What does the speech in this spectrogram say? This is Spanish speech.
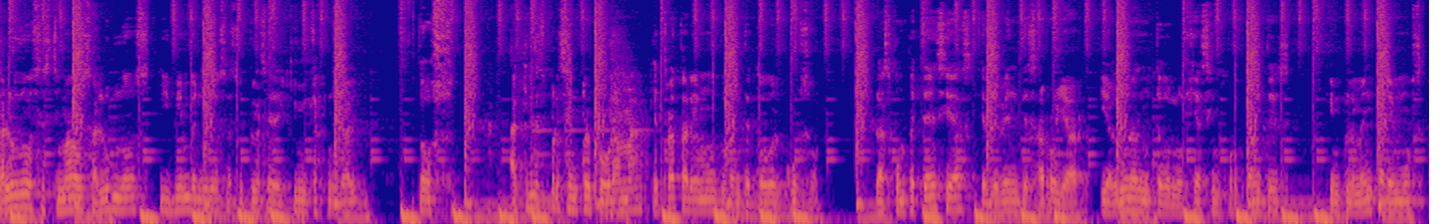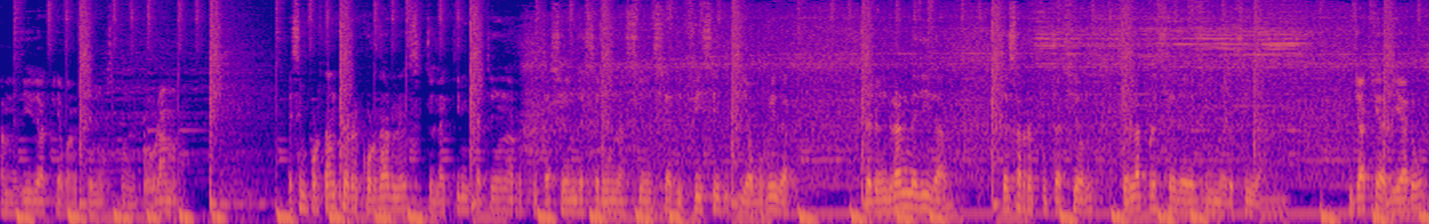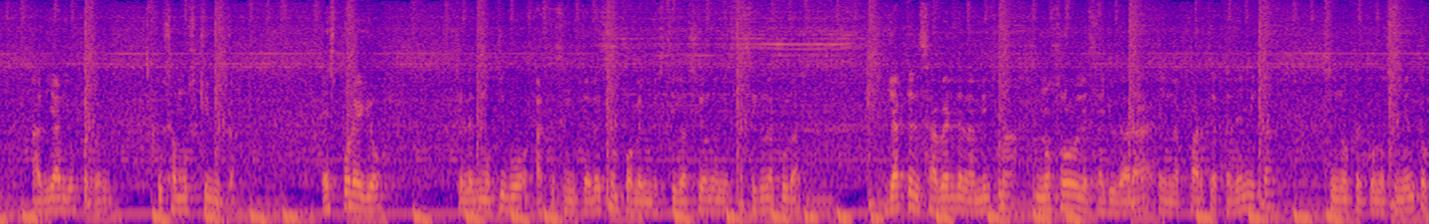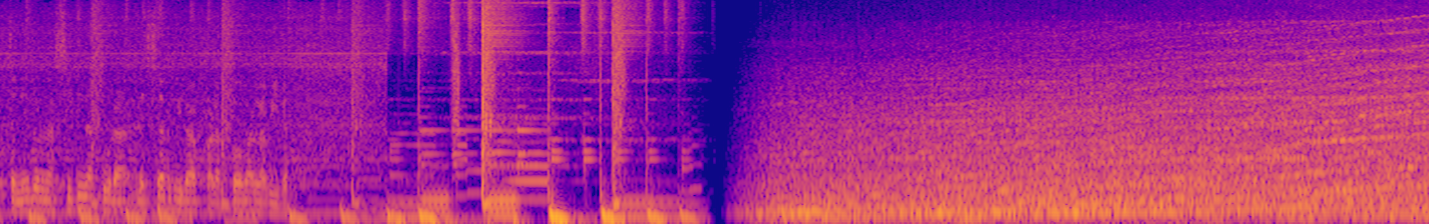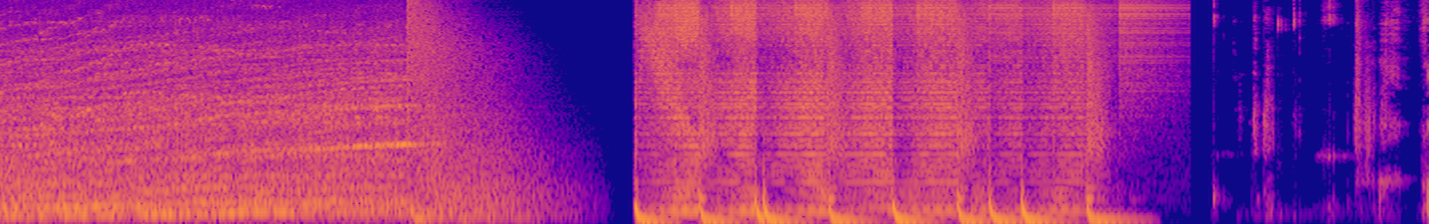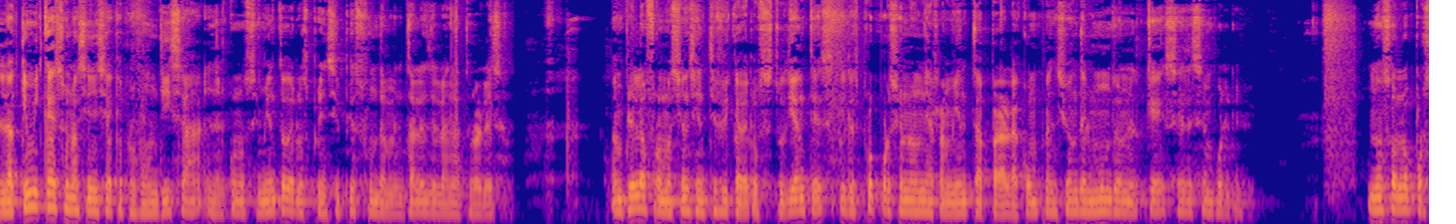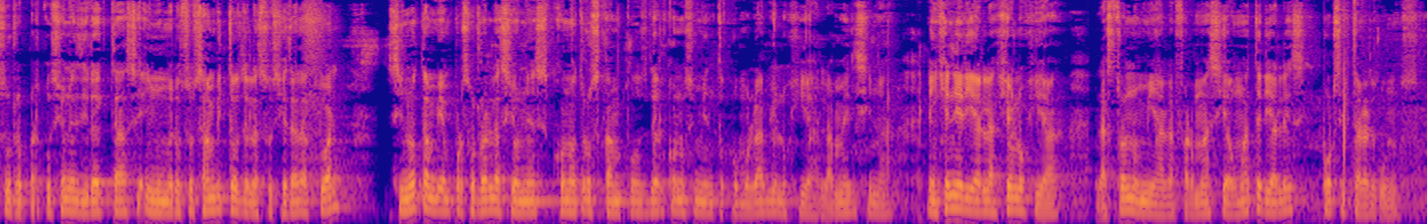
Saludos estimados alumnos y bienvenidos a su clase de Química General 2. Aquí les presento el programa que trataremos durante todo el curso, las competencias que deben desarrollar y algunas metodologías importantes que implementaremos a medida que avancemos con el programa. Es importante recordarles que la química tiene una reputación de ser una ciencia difícil y aburrida, pero en gran medida esa reputación que la precede es inmerecida, ya que a diario, a diario perdón, usamos química. Es por ello que les motivo a que se interesen por la investigación en esta asignatura, ya que el saber de la misma no solo les ayudará en la parte académica, sino que el conocimiento obtenido en la asignatura les servirá para toda la vida. La química es una ciencia que profundiza en el conocimiento de los principios fundamentales de la naturaleza. Amplía la formación científica de los estudiantes y les proporciona una herramienta para la comprensión del mundo en el que se desenvuelven. No solo por sus repercusiones directas en numerosos ámbitos de la sociedad actual, sino también por sus relaciones con otros campos del conocimiento como la biología, la medicina, la ingeniería, la geología, la astronomía, la farmacia o materiales, por citar algunos.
